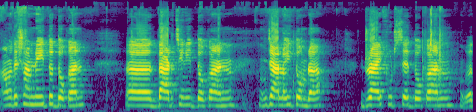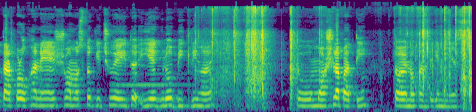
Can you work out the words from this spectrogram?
আমাদের সামনেই তো দোকান দারচিনির দোকান জানোই তোমরা ড্রাই ফ্রুটসের দোকান তারপর ওখানে সমস্ত কিছু এই তো ইয়েগুলো বিক্রি হয়। তো মশলাপাতি তয়ন ওখান থেকে নিয়ে এসছে।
